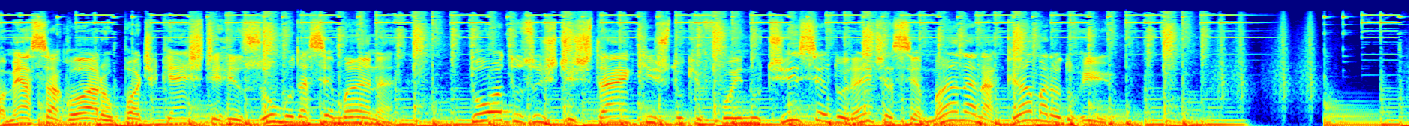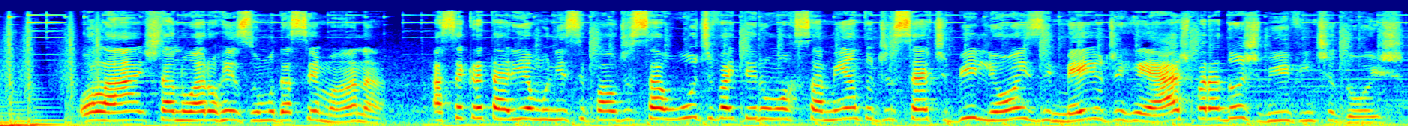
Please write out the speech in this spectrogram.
Começa agora o podcast Resumo da Semana. Todos os destaques do que foi notícia durante a semana na Câmara do Rio. Olá, está no ar o resumo da semana. A Secretaria Municipal de Saúde vai ter um orçamento de 7 bilhões e meio de reais para 2022,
